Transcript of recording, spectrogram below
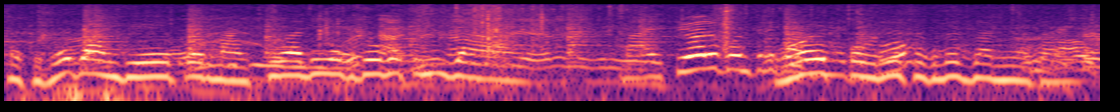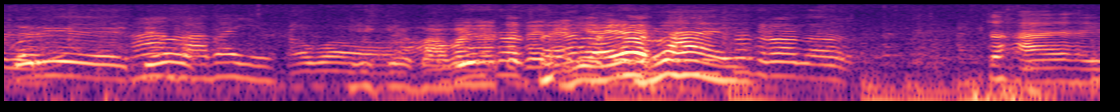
सगळं जाण दे पण माहितीवाली एक दोघं तुम्ही जा माहितीवाले कोणतरी होय पोरं सगळं जाण हा बाबा ये हो, हाय. तर हाय हाय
